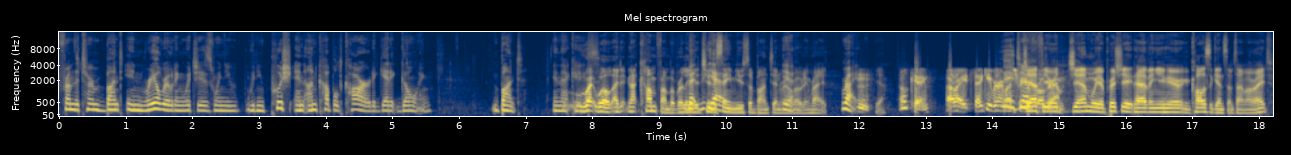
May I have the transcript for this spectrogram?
from the term bunt in railroading, which is when you when you push an uncoupled car to get it going. Bunt, in that case. Right. Well, I did not come from, but related But, to yeah. the same use of bunt in Yeah. railroading. Right. Right. Yeah. Okay. All right. Thank you very much for your Jeff, program. you're Jim. We appreciate having you here. You can call us again sometime. All right.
